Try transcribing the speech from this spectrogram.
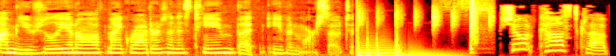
I'm usually in awe of Mike Rogers and his team, but even more so today. Short Cast Club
